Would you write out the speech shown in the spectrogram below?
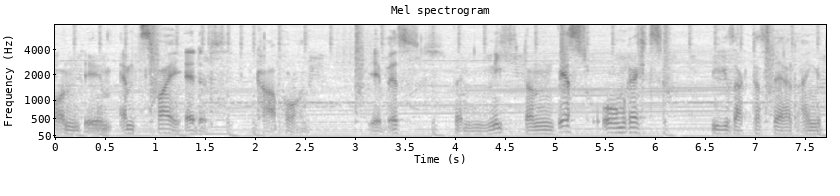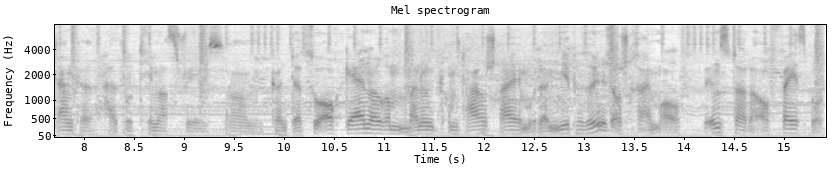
von dem M2-Edit Carporn ihr wisst. Wenn nicht, dann wär's oben rechts. Wie gesagt, das wäre halt ein Gedanke, halt so Thema Streams. Ähm, könnt dazu auch gerne eure Meinung in die Kommentare schreiben oder mir persönlich auch schreiben auf Insta oder auf Facebook.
